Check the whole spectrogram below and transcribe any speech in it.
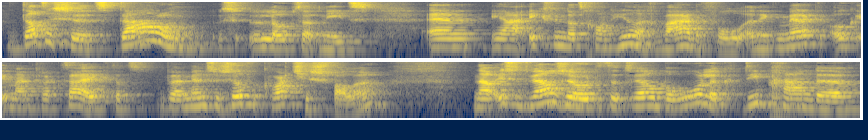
dat is het. Daarom loopt dat niet. En ja, ik vind dat gewoon heel erg waardevol. En ik merk ook in mijn praktijk dat bij mensen zoveel kwartjes vallen. Nou is het wel zo dat het wel behoorlijk diepgaande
